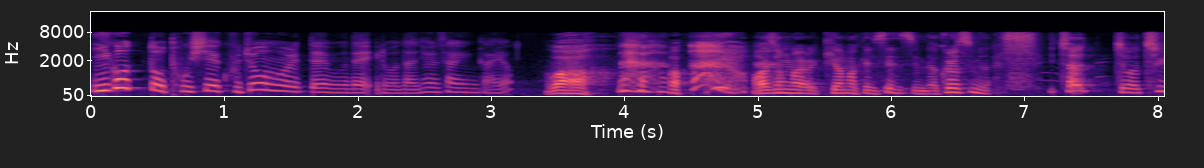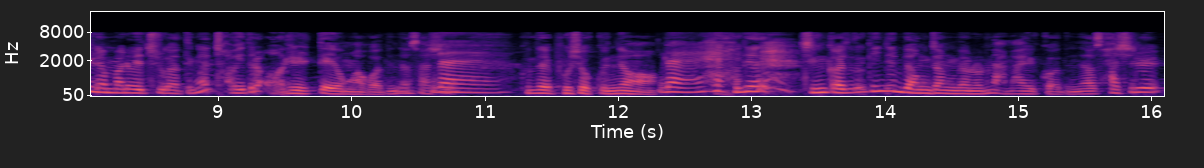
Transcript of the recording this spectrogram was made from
이것도 도시의 구조물 때문에 일어난 현상인가요? 와, 아, 정말 기가 막힌 센스입니다. 그렇습니다. 저, 저 7년 만에 외출 같은 건 저희들 어릴 때 영화거든요, 사실. 네. 근데 보셨군요. 네. 이게 지금까지도 굉장히 명장면으로 남아있거든요. 사실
